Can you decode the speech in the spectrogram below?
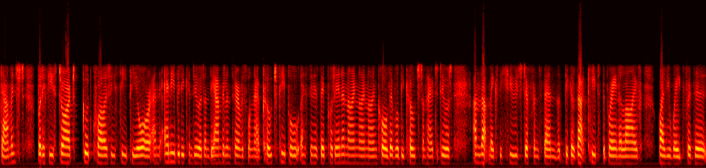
damaged. But if you start good quality CPR and anybody can do it and the ambulance service will now coach people as soon as they put in a 999 call they will be coached on how to do it. And that makes a huge difference then because that keeps the brain alive while you wait for the,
